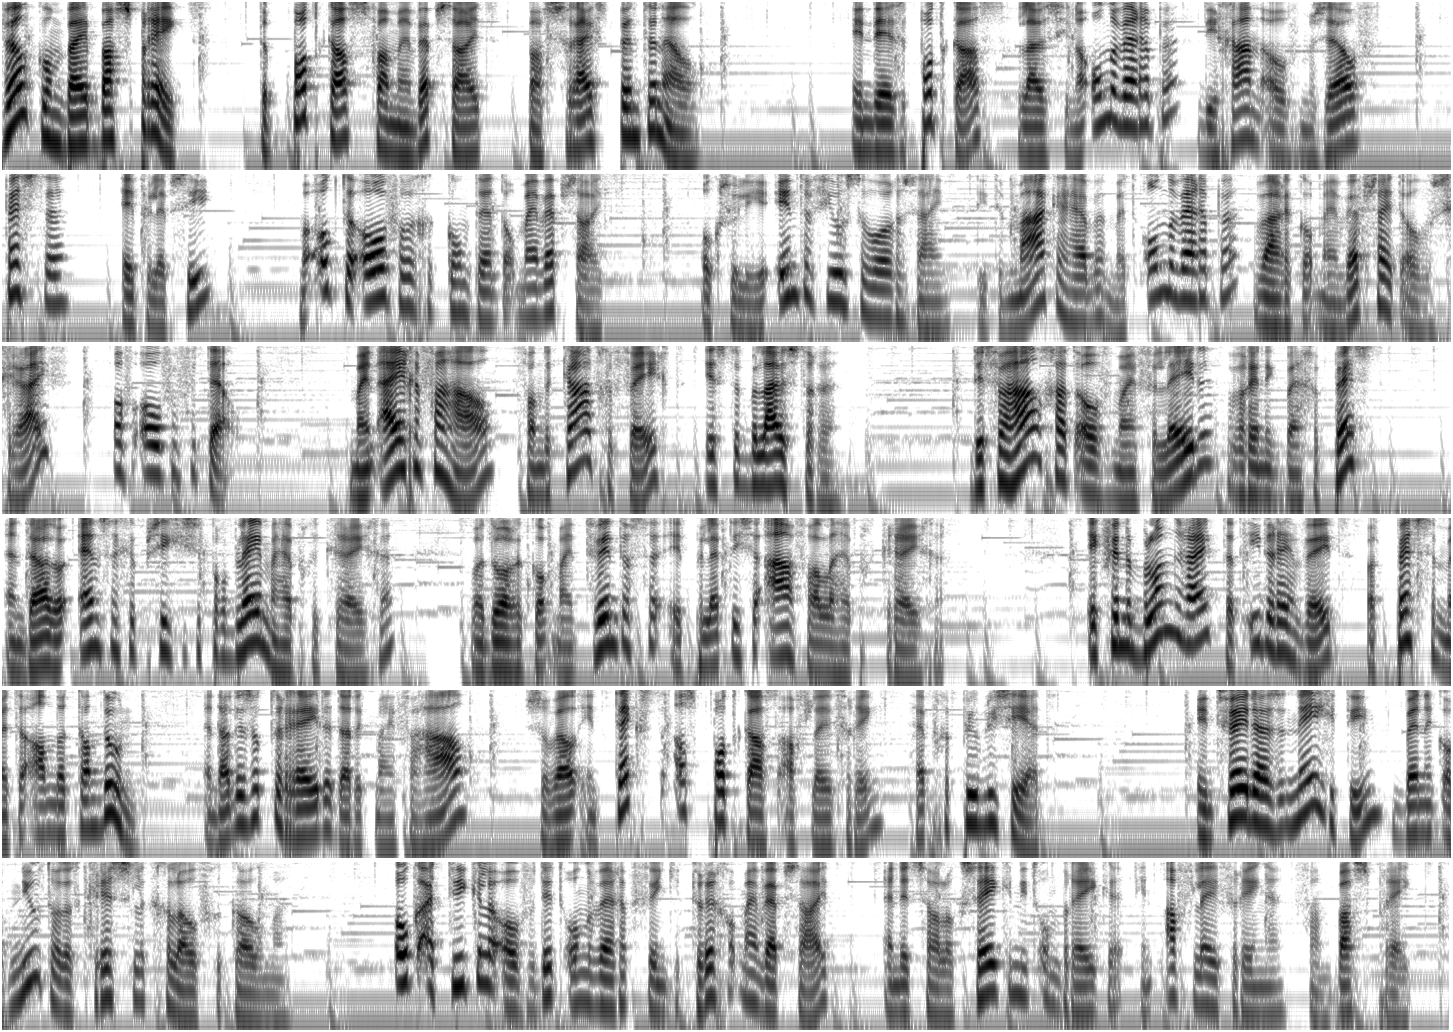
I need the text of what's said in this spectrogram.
Welkom bij Bas Spreekt, de podcast van mijn website basschrijft.nl. In deze podcast luister je naar onderwerpen die gaan over mezelf, pesten, epilepsie, maar ook de overige content op mijn website. Ook zullen hier interviews te horen zijn die te maken hebben met onderwerpen waar ik op mijn website over schrijf of over vertel. Mijn eigen verhaal, van de kaart geveegd, is te beluisteren. Dit verhaal gaat over mijn verleden waarin ik ben gepest en daardoor ernstige psychische problemen heb gekregen, waardoor ik op mijn twintigste epileptische aanvallen heb gekregen. Ik vind het belangrijk dat iedereen weet wat pesten met de ander kan doen. En dat is ook de reden dat ik mijn verhaal, zowel in tekst als podcastaflevering, heb gepubliceerd. In 2019 ben ik opnieuw tot het christelijk geloof gekomen. Ook artikelen over dit onderwerp vind je terug op mijn website en dit zal ook zeker niet ontbreken in afleveringen van Bas Spreekt.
